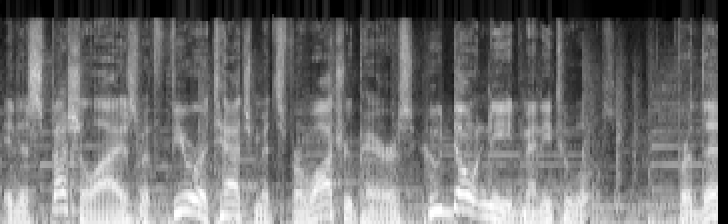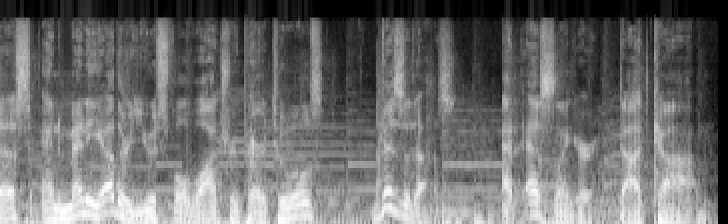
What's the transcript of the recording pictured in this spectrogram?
It is specialized with fewer attachments for watch repairs who don't need many tools. For this and many other useful watch repair tools, visit us at esslinger.com.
